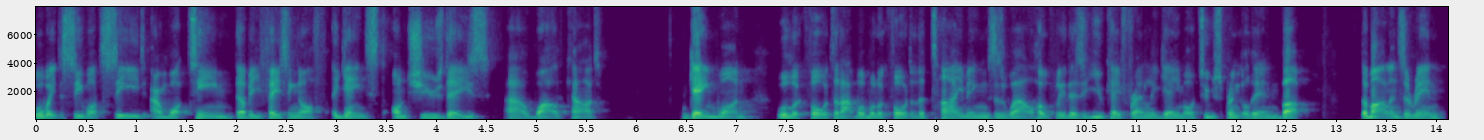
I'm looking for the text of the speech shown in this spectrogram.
We'll wait to see what seed and what team they'll be facing off against on Tuesday's uh, wild card game one. We'll look forward to that one. We'll look forward to the timings as well. Hopefully, there's a UK friendly game or two sprinkled in. But the Marlins are in.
